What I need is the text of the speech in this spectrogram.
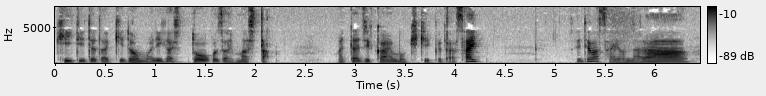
聞いていただきどうもありがとうございました。また次回もお聴きください。それではさようなら。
